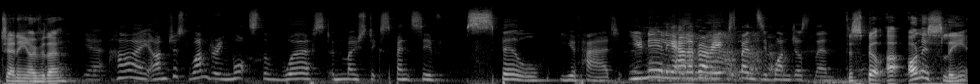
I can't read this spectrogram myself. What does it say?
Jenny over there. Hi, I'm just wondering what's the worst and most expensive spill you've had? You nearly had a very expensive one just then. The spill. Uh, honestly,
